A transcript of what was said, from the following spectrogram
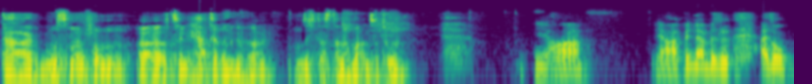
Da muss man schon äh, zu den härteren gehören, um sich das dann nochmal anzutun. Ja, ja, ich bin da ein bisschen, also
